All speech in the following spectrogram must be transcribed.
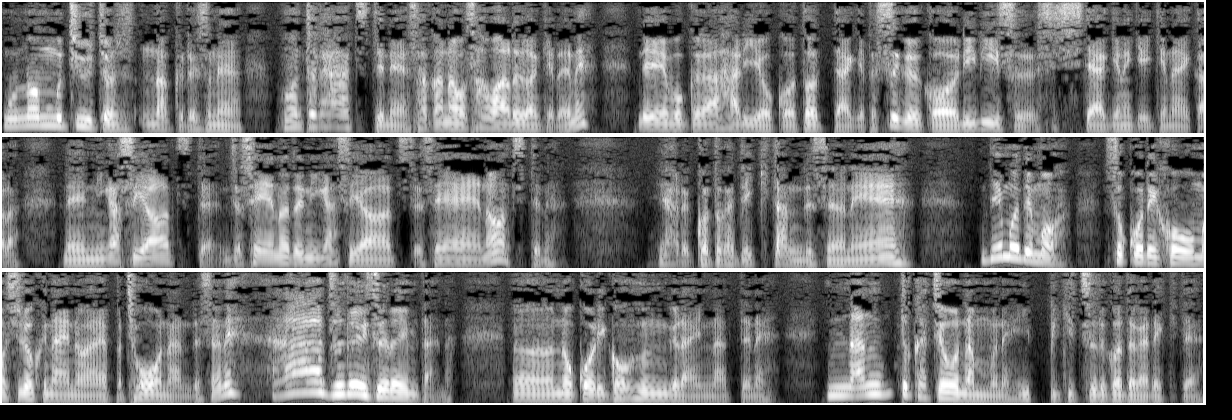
もう何も躊躇なくですね、本当だーっつってね、魚を触るわけでね。で、僕が針をこう取ってあげて、すぐこうリリースしてあげなきゃいけないから、で、逃がすよーっつって、じゃせーので逃がすよーっつって、せーのーっつってね、やることができたんですよね。でもでも、そこでこう面白くないのはやっぱ長男ですよね。あー、ずるいずるいみたいな。うん、残り5分ぐらいになってね。なんとか長男もね、一匹釣ることができて。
